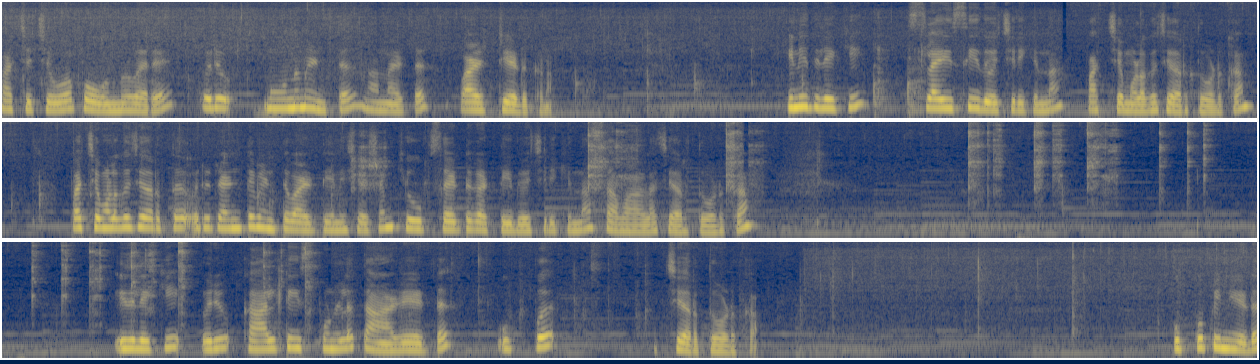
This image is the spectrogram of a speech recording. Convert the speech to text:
പച്ചച്ചുവ പോകുന്നവരെ ഒരു മൂന്ന് മിനിറ്റ് നന്നായിട്ട് വഴറ്റിയെടുക്കണം. ഇനി ഇതിലേക്ക് സ്ലൈസ് ചെയ്ത് വെച്ചിരിക്കുന്ന പച്ചമുളക് ചേർത്ത് കൊടുക്കാം. പച്ചമുളക് ചേർത്ത് ഒരു രണ്ട് മിനിറ്റ് വഴറ്റിയതിന് ശേഷം ക്യൂബ്സായിട്ട് കട്ട് ചെയ്ത് വെച്ചിരിക്കുന്ന സവാള ചേർത്ത് കൊടുക്കാം. ഇതിലേക്ക് ഒരു കാൽ ടീസ്പൂണിൽ താഴെയിട്ട് ഉപ്പ് ചേർത്ത് കൊടുക്കാം. ഉപ്പ് പിന്നീട്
